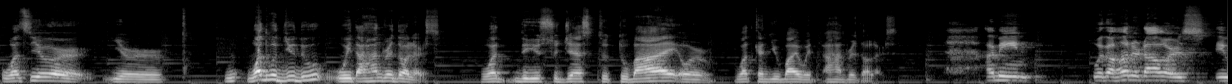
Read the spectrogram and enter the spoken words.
what's your your what would you do with a hundred dollars? What do you suggest to, to buy, or what can you buy with a hundred dollars? I mean, with a hundred dollars, it,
